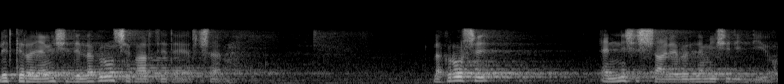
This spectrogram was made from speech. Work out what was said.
Lettera agli amici della croce, parte terza. La croce è necessaria per gli amici di Dio.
